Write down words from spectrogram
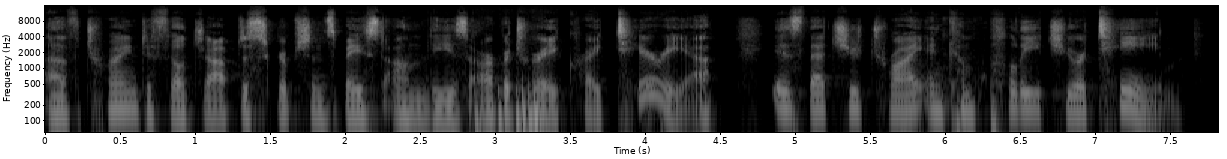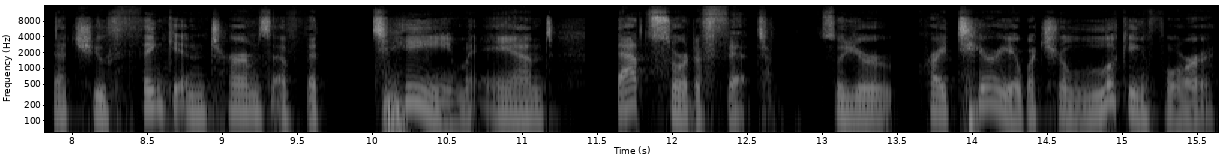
of trying to fill job descriptions based on these arbitrary criteria, is that you try and complete your team, that you think in terms of the team and that sort of fit. So your criteria, what you're looking for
